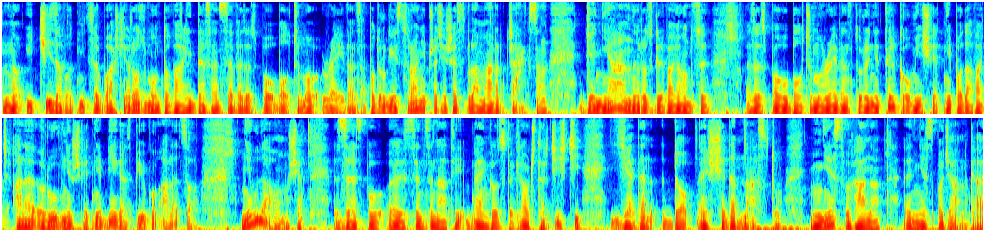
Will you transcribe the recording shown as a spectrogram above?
No i ci zawodnicy właśnie rozmontowali defensywę zespołu Baltimore Ravens, a po drugiej stronie przecież przecież jest Lamar Jackson, genialny rozgrywający zespołu Baltimore Ravens, który nie tylko umie świetnie podawać, ale również świetnie biega z piłką, ale co? Nie udało mu się. Zespół y, Cincinnati Bengals wygrał 41 do 17. Niesłychana niespodzianka.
